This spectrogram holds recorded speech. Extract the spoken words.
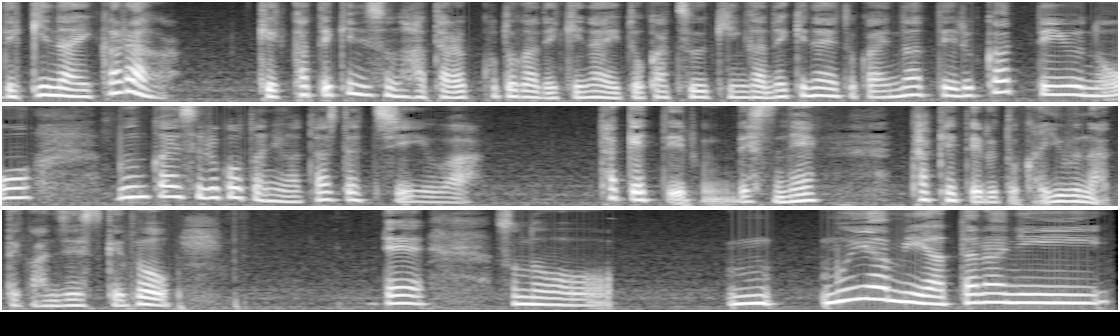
できないから結果的にその働くことができないとか通勤ができないとかになっているかっていうのを分解することに私たちは長けてるんですね。長けてるとか言うなって感じですけどでそのむやみやたらに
